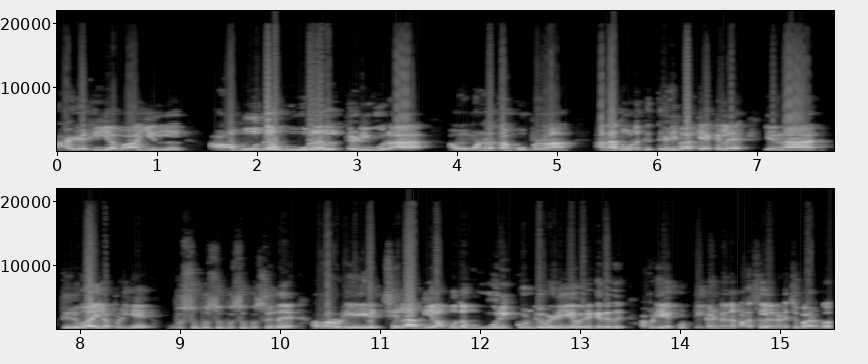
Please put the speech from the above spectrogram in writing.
அழகிய வாயில் அமுத ஊரல் தெளிவுரா அவன் உன்னைத்தான் கூப்பிடுறான். ஆனா அது உனக்கு தெளிவா கேட்கல ஏன்னா திருவாயில் அப்படியே புசு புசு புசு புசுன்னு அவனுடைய எச்சிலாகிய அமுதம் ஊறிக்கொண்டு வெளியே வருகிறது. அப்படியே குட்டி கண்ணனை மனசுல நினைச்சு பாருங்க.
